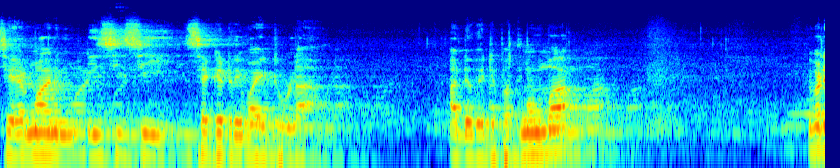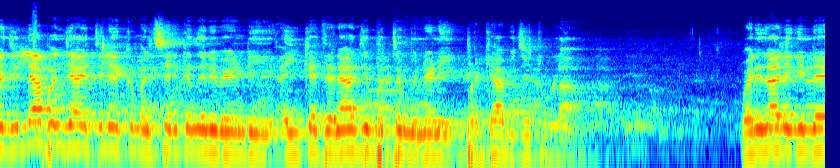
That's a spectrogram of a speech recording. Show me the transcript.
ചെയർമാനും ഡി സി സി സെക്രട്ടറിയുമായിട്ടുള്ള അഡ്വക്കേറ്റ് പത്മകുമാർ. ഇവിടെ ജില്ലാ പഞ്ചായത്തിലേക്ക് മത്സരിക്കുന്നതിന് വേണ്ടി ഐക്യ ജനാധിപത്യ മുന്നണി പ്രഖ്യാപിച്ചിട്ടുള്ള വനിതാ ലീഗിന്റെ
